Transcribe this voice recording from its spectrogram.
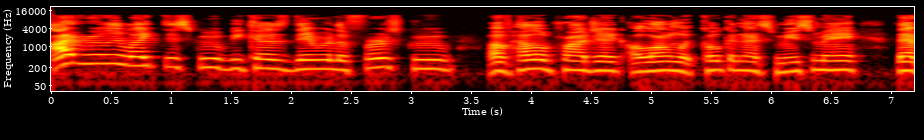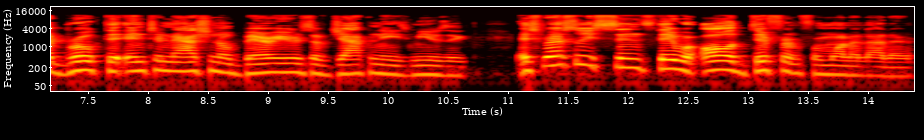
I really like this group because they were the first group of Hello Project along with Coconuts Musume that broke the international barriers of Japanese music, especially since they were all different from one another.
